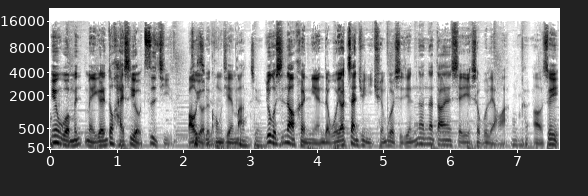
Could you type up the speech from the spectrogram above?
因为我们每个人都还是有自己保有的空间嘛。如果是那种很黏的，我要占据你全部的时间，那那当然谁也受不了啊。OK，哦，所以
